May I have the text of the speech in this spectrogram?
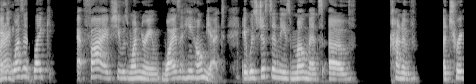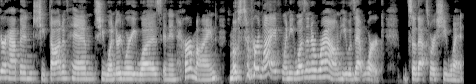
right? And it wasn't like at five, she was wondering, why isn't he home yet? It was just in these moments of kind of a trigger happened. She thought of him. She wondered where he was. And in her mind, most of her life, when he wasn't around, he was at work. So that's where she went.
